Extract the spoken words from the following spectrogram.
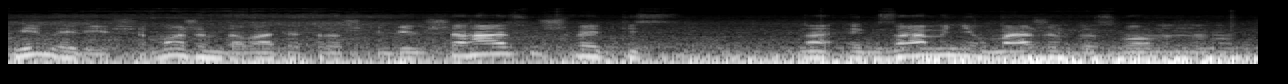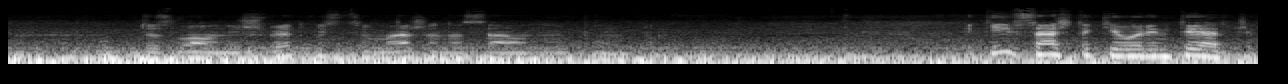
Сміливіше. Можемо давати трошки більше газу, швидкість на екзамені в межах дозволеної швидкості в межах населеного пункту. Який все ж таки орієнтирчик?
